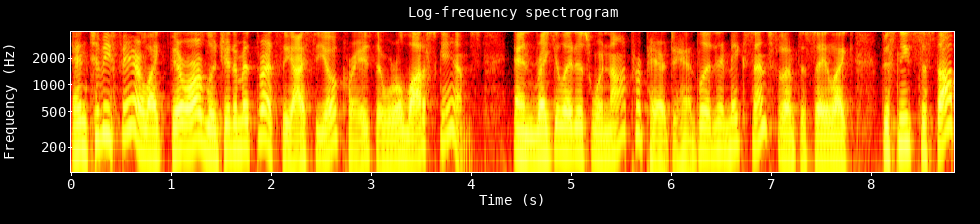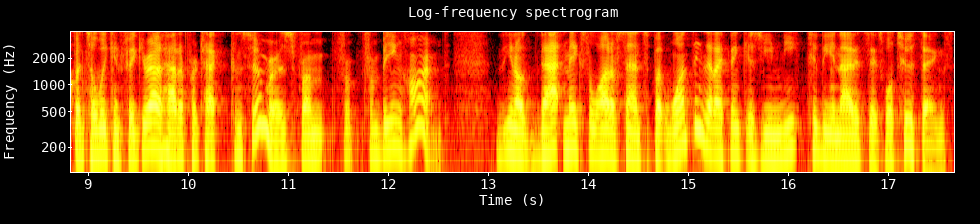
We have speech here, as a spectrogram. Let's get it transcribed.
And to be fair, like there are legitimate threats. The ICO craze, there were a lot of scams, and regulators were not prepared to handle it. And it makes sense for them to say like this needs to stop until we can figure out how to protect consumers from from, from being harmed. You know, that makes a lot of sense. But one thing that I think is unique to the United States, well, two things.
